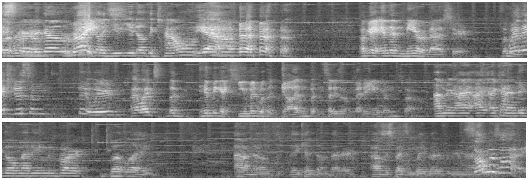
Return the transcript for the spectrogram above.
is Miss Vertigo, right? Like you, you know the count. yeah. okay, and then Mirror Master. The way they introduced him, a bit weird. I liked the him being a human with a gun, but instead he's a metahuman. So I mean, I, I, I kind of dig the whole metahuman part, but like, I don't know, they could have done better. I was expecting way better from Mirror Master. so was I.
